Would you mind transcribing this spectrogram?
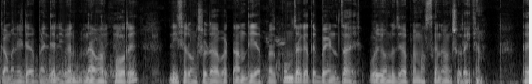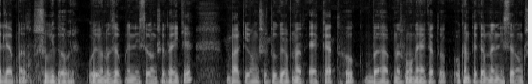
কামানিটা বাইন্দে নেবেন, নেওয়ার পরে নিচের অংশটা আবার টান দিয়ে আপনার কোন জায়গাতে ব্যান্ড যায়, ওই অনুযায়ী আপনার মাঝখানের অংশ রাখেন। তাইলে আপনার সুবিধা হবে। ওই অনুযায়ী আপনি নিচের অংশ রাইখে বাকি অংশটুকু আপনার এক হাত হোক বা আপনার ফোনে এক হাত হোক, ওখান থেকে আপনার নিচের অংশ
